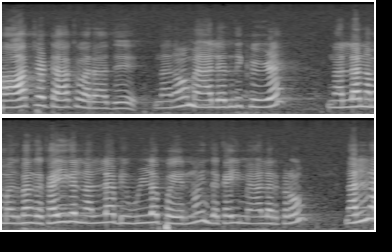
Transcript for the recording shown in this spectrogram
ஹார்ட் அட்டாக் வராது. நானும் மேலேருந்து கீழே நல்லா நம்ம இது பாருங்க கைகள் நல்லா அப்படி உள்ளே போயிடணும் இந்த கை மேலே இருக்கணும். நல்லா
